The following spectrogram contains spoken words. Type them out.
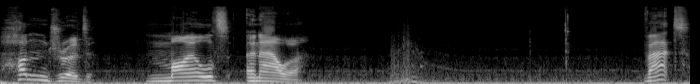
hundred miles an hour. That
